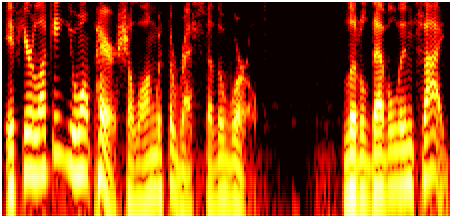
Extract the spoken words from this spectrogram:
If you're lucky, you won't perish along with the rest of the world. Little Devil Inside.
